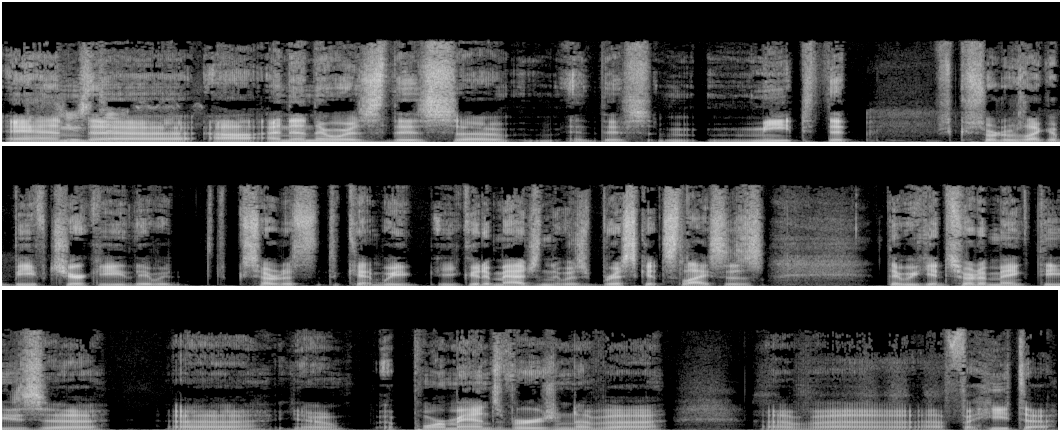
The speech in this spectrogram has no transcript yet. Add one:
and uh, uh, and then there was this uh, this meat that sort of like a beef jerky. They would sort of we you could imagine it was brisket slices that we could sort of make these uh, uh, you know a poor man's version of a of a, a fajita.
